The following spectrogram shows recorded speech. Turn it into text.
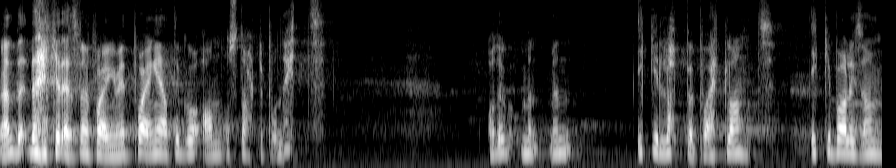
Men det, det, er ikke det som er poenget mitt. Poenget er at det går an å starte på nytt. Det, men, men ikke lappe på et eller annet. Ikke bare liksom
